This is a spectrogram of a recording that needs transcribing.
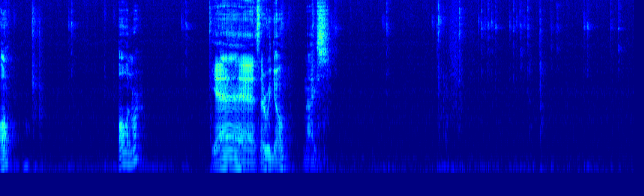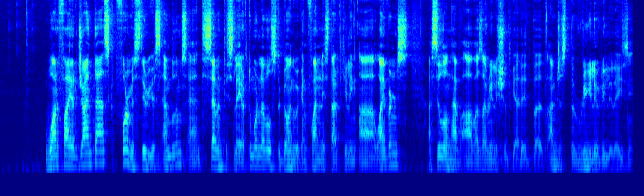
Oh. Oh, one more. Yes, there we go. Nice. one Fire Giant task, 4 Mysterious Emblems and 70 Slayer. Two more levels to go and we can finally start killing uh, Wyverns. I still don't have Avas, I really should get it, but I'm just really really lazy.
